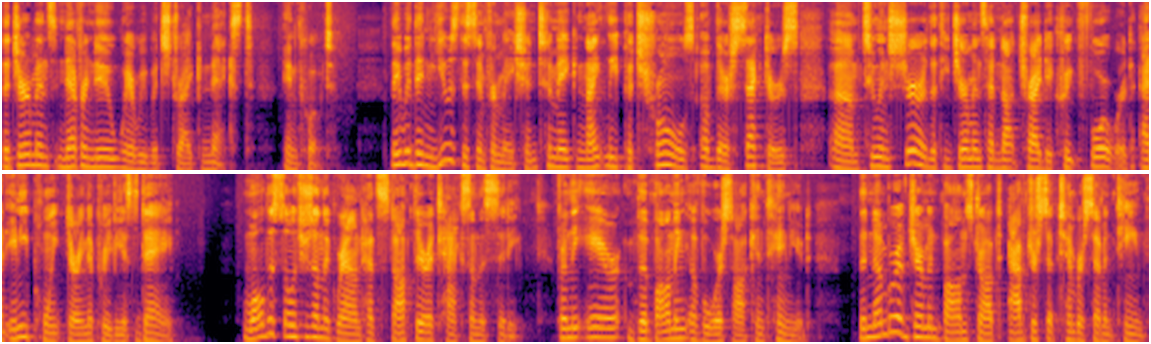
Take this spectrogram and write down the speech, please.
The Germans never knew where we would strike next. End quote. They would then use this information to make nightly patrols of their sectors um, to ensure that the Germans had not tried to creep forward at any point during the previous day. While the soldiers on the ground had stopped their attacks on the city, from the air, the bombing of Warsaw continued. The number of German bombs dropped after September 17th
